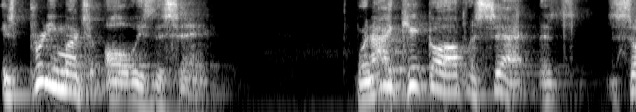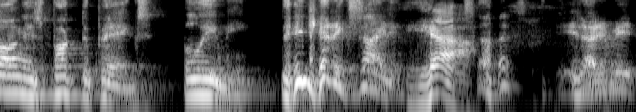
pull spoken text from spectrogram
is pretty much always the same. When I kick off a set, the song is "Fuck the Pigs." Believe me, they get excited. Yeah. you know what I mean?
